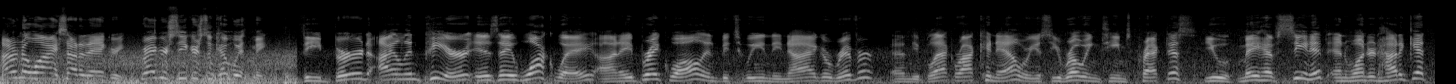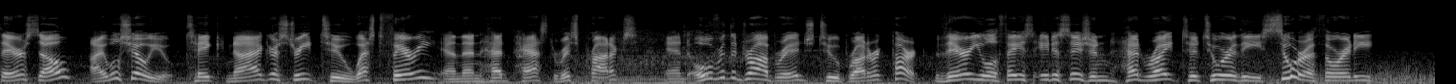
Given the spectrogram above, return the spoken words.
I don't know why I sounded angry. Grab your sneakers and come with me. The Bird Island Pier is a walkway on a breakwall in between the Niagara River and the Black Rock Canal where you see rowing teams practice. You may have seen it and wondered how to get there, so I will show you. Take Niagara Street to West Ferry and then head past Rich Products and over the drawbridge to Broderick Park. There you will face a decision. Head right to tour the Sewer Authority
